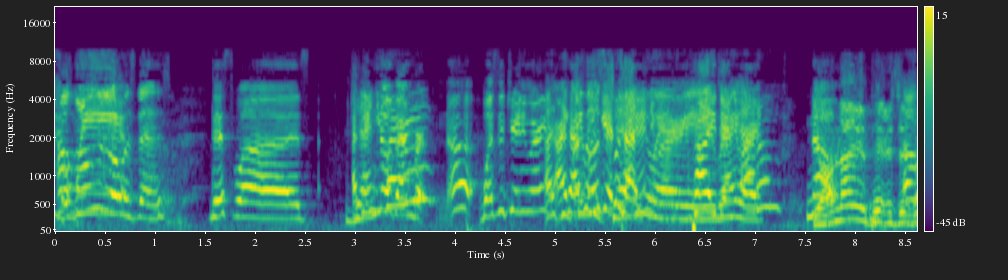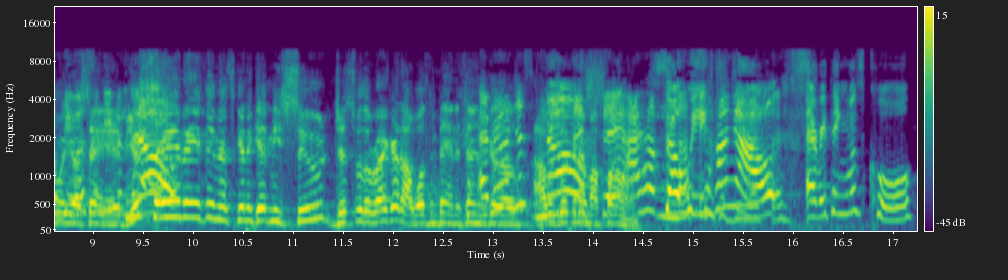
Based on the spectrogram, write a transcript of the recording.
How long we- ago was this? This was I think January? November. No, was it January? I think I'd it have to was look at that. January, Probably right, January. Adam? No, Yo, I'm not even paying attention Oh, to what he you're wasn't saying. even If you're No. saying anything that's gonna get me sued, just for the record, I wasn't paying attention because I Everyone was, just I was knows looking at my shit. phone. I have So nothing we to hung do out. With this. Everything was cool.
